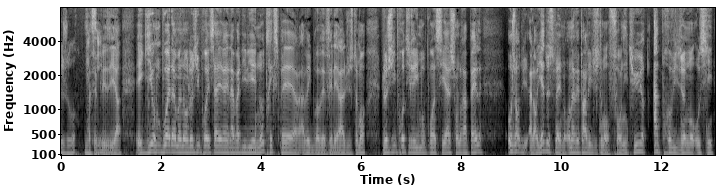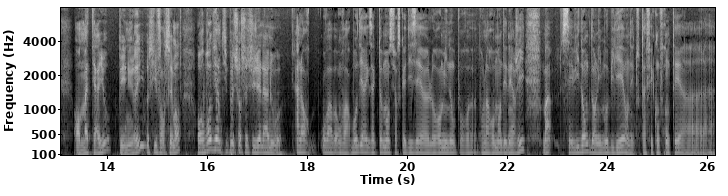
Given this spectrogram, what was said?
Toujours. Ça fait plaisir. Et Guillaume Boisdin, maintenant, Logipro SARL Lavalilier, notre expert avec brevet fédéral, justement. Logipro-imo.ch, on le rappelle. Aujourd'hui, alors il y a deux semaines, on avait parlé justement fourniture, approvisionnement aussi en matériaux, pénurie aussi forcément. On rebondit un petit peu sur ce sujet-là à nouveau. Alors, on va, on va rebondir exactement sur ce que disait euh, Laurent Minot pour, euh, pour la roman d'énergie. Ben, c'est évident que dans l'immobilier, on est tout à fait confronté à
